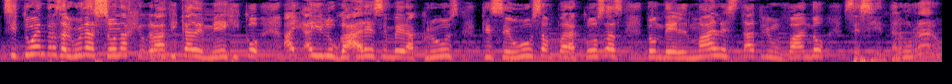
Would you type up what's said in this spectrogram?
Si tú entras a alguna zona geográfica de México, hay, lugares en Veracruz que se usan para cosas donde el mal está triunfando, se siente algo raro.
